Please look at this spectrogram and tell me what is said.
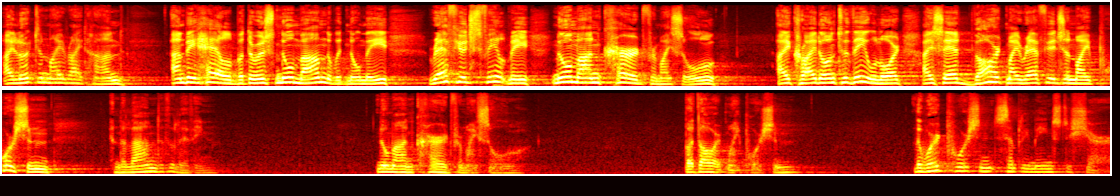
I looked in my right hand and beheld, but there was no man that would know me. Refuge failed me, no man cared for my soul. I cried unto thee, O Lord. I said, Thou art my refuge and my portion in the land of the living. No man cared for my soul, but thou art my portion. The word portion simply means to share.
